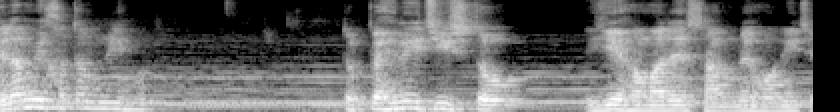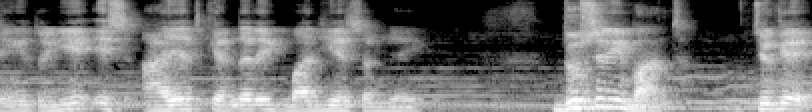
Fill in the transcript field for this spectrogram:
علم ہی ختم نہیں ہوتا۔ تو پہلی چیز تو یہ ہمارے سامنے ہونی چاہیے۔ تو یہ اس آیت کے اندر ایک بات یہ سمجھائی۔ دوسری بات، چونکہ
